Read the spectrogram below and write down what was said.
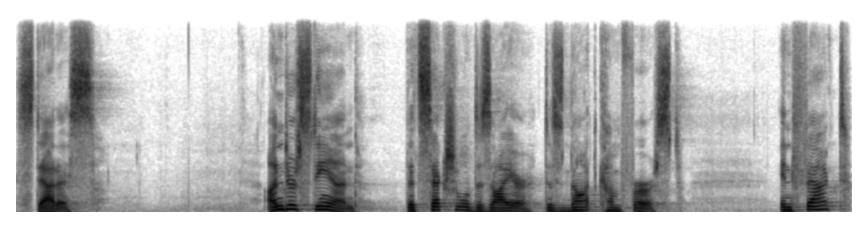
status. Understand that sexual desire does not come first. In fact,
